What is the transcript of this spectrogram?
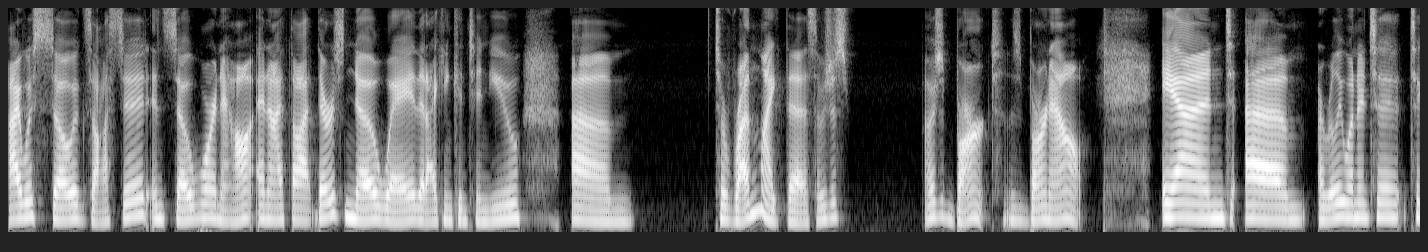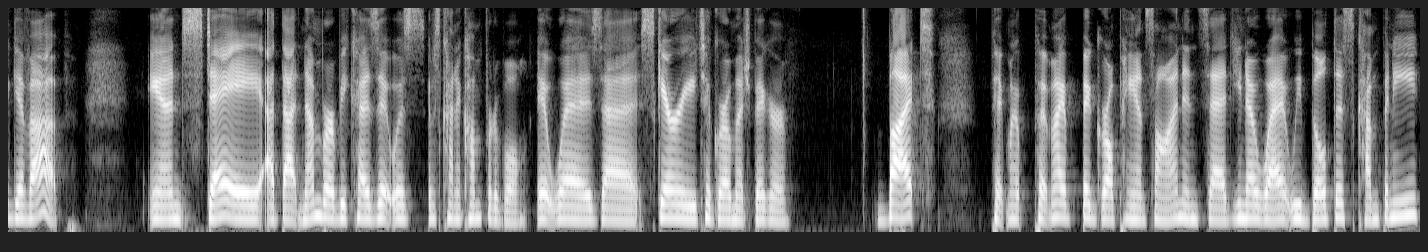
I was so exhausted and so worn out. And I thought, there's no way that I can continue um, to run like this. I was just, I was just burnt. I was burnt out. And um, I really wanted to to give up and stay at that number because it was it was kind of comfortable. It was uh, scary to grow much bigger, but put my put my big girl pants on and said, "You know what? We built this company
